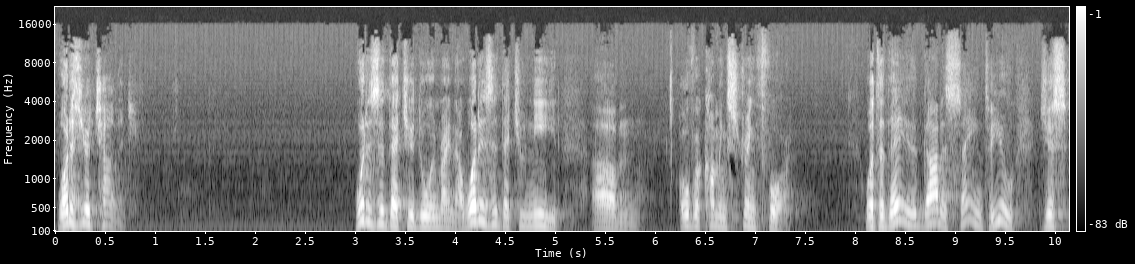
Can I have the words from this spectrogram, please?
What is your challenge? What is it that you're doing right now? What is it that you need um, overcoming strength for? Well, today, God is saying to you, just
